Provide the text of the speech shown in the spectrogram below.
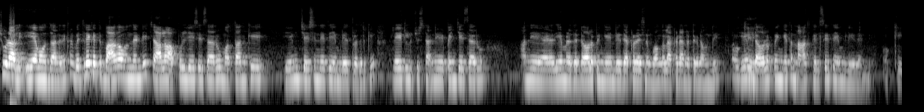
చూడాలి ఏమవుద్దా అనేది. కానీ వ్యతిరేకత బాగా ఉందండి. చాలా అప్పులు చేసేసారు మొత్తానికి ఏం చేసింది అయితే ఏం లేదు ప్రజలకి. రేట్లు చూసిన అన్ని పెంచేశారు. అన్ని ఏమైనా డెవలపింగ్ ఏం లేదు ఎక్కడ వేసిన గొంగలు అక్కడ అన్నట్టుగానే ఉంది. ఏం డెవలపింగ్ అయితే నాకు తెలిసి అయితే ఏం లేదండి. ఓకే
